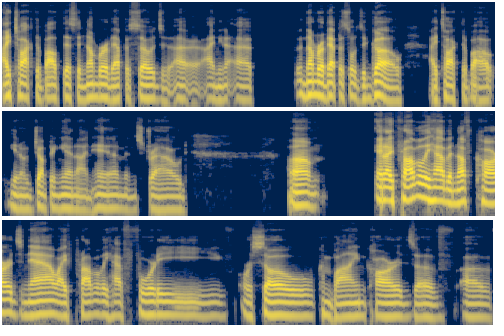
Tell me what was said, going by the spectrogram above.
I talked about this a number of episodes. Uh, I mean, uh, a number of episodes ago, I talked about you know jumping in on him and Stroud. Um, and I probably have enough cards now. I probably have forty or so combined cards of of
